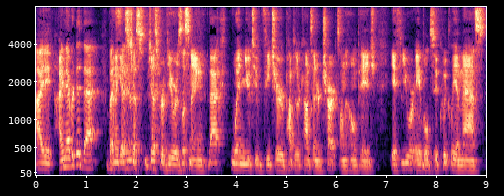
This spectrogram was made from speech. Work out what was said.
I I never did that. But and I guess just just for viewers listening, back when YouTube featured popular content or charts on the homepage, if you were able to quickly amass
